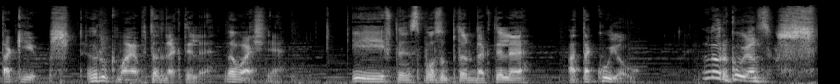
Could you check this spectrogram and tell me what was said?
taki szt, róg mają pterodaktyle. No właśnie. I w ten sposób pterodaktyle atakują. Nurkując, szt,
